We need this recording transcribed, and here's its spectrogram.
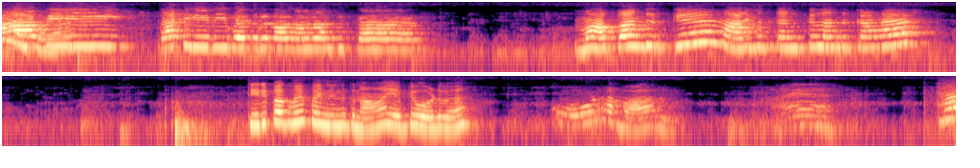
ஹாப்பி கார்த்திகை தீப திருநாள் நல்வாழ்த்துக்கள். அம்மா அப்பா வந்திருக்கு மாரிமுத்து அங்கிள் வந்திருக்காங்க. திருப்பாக்கமே போய் நின்னுக்குனா எப்படி ஓடுவேன் ஓடுறேன் பாரு அம்மா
